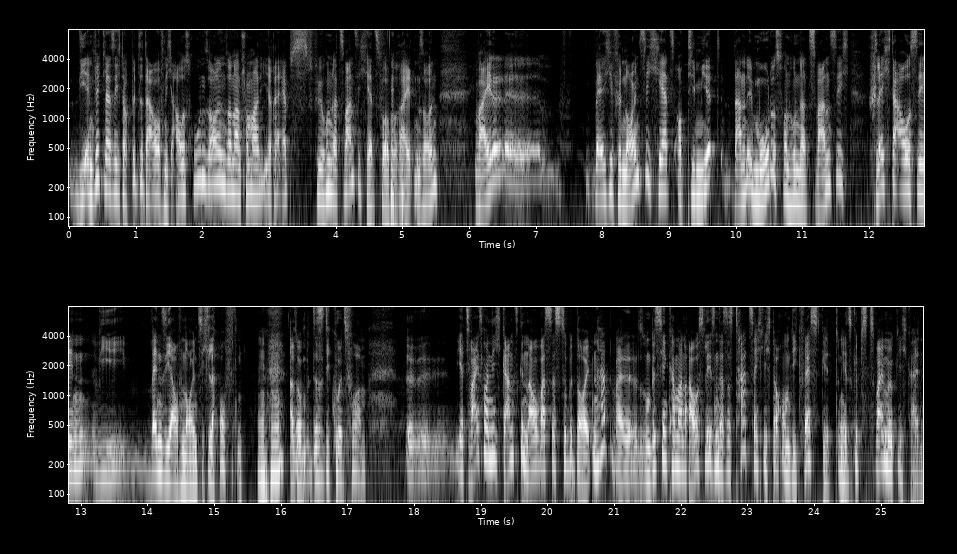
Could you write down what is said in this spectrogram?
die Entwickler sich doch bitte darauf nicht ausruhen sollen, sondern schon mal ihre Apps für 120 Hertz vorbereiten sollen, weil äh, welche für 90 Hertz optimiert dann im Modus von 120 schlechter aussehen, wie wenn sie auf 90 laufen. Mhm. Also das ist die Kurzform. Jetzt weiß man nicht ganz genau, was das zu bedeuten hat, weil so ein bisschen kann man rauslesen, dass es tatsächlich doch um die Quest geht. Und jetzt gibt es zwei Möglichkeiten.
